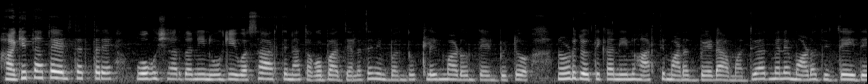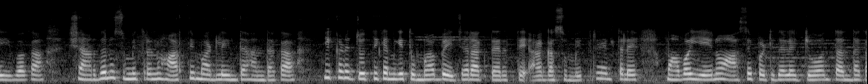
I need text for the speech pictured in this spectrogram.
ಹಾಗೆ ತಾತ ಹೇಳ್ತಾ ಇರ್ತಾರೆ, ಹೋಗು ಶಾರದ, ನೀನು ಹೋಗಿ ಹೊಸ ಆರತಿನ ತಗೋಬಾ ಜಲಜ ನೀನು ಬಂದು ಕ್ಲೀನ್ ಮಾಡು ಅಂತ ಹೇಳ್ಬಿಟ್ಟು, ನೋಡು ಜ್ಯೋತಿಕಾ, ನೀನು ಆರತಿ ಮಾಡೋದು ಬೇಡ, ಮದುವೆ ಆದಮೇಲೆ ಮಾಡೋದಿದ್ದೇ ಇದೆ, ಇವಾಗ ಶಾರದನು ಸುಮಿತ್ರನು ಆರತಿ ಮಾಡಲಿ ಅಂತ ಅಂದಾಗ, ಈ ಕಡೆ ಜ್ಯೋತಿಕನಿಗೆ ತುಂಬ ಬೇಜಾರಾಗ್ತಾ ಇರುತ್ತೆ. ಆಗ ಸುಮಿತ್ರ ಹೇಳ್ತಾಳೆ, ಮಾವ, ಏನೋ ಆಸೆ ಪಟ್ಟಿದ್ದಾಳೆ ಜೋ ಅಂತ ಅಂದಾಗ,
